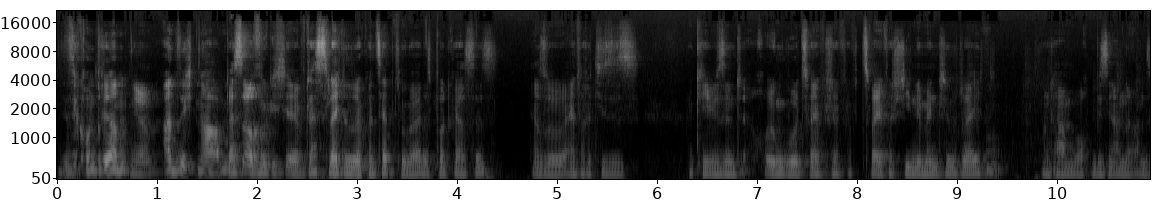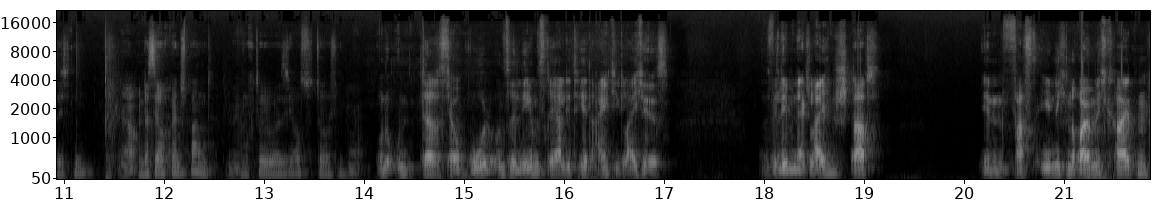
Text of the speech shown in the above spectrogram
diese konträren Ja. Ansichten haben. Das ist auch wirklich, äh, das ist vielleicht unser Konzept sogar des Podcastes. Also einfach dieses, okay, wir sind auch irgendwo zwei, zwei verschiedene Menschen vielleicht Ja. und haben auch ein bisschen andere Ansichten. ja. Und das ist ja auch ganz spannend, Ja. einfach darüber sich auszutauschen. Und, und das ist ja, obwohl unsere Lebensrealität eigentlich die gleiche ist. Also wir leben in der gleichen Stadt, in fast ähnlichen Räumlichkeiten.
